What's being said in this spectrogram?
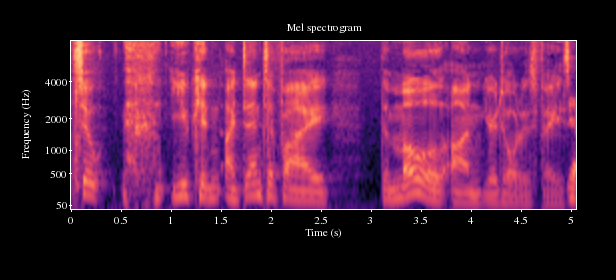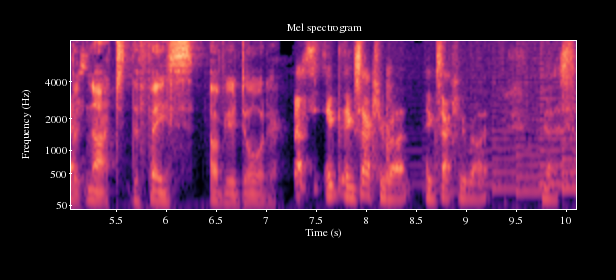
So you can identify the mole on your daughter's face, yes. but not the face of your daughter. That's exactly right. Exactly right. Yes.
